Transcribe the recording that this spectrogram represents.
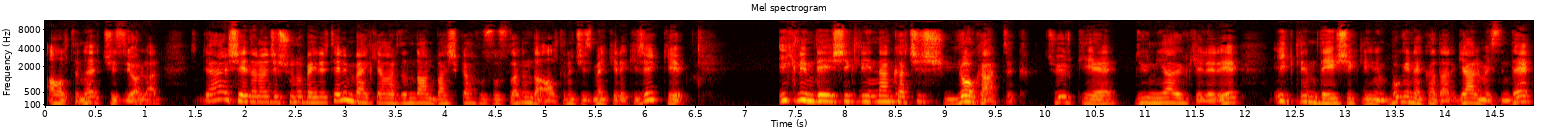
altını çiziyorlar. Her şeyden önce şunu belirtelim belki ardından başka hususların da altını çizmek gerekecek ki iklim değişikliğinden kaçış yok artık. Türkiye, dünya ülkeleri iklim değişikliğinin bugüne kadar gelmesinde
